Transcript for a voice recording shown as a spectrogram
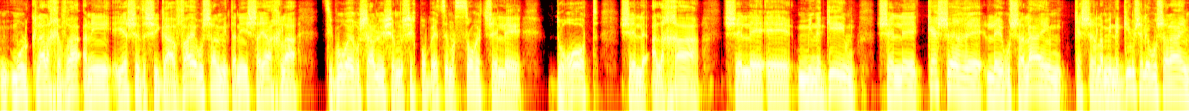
מול כלל החברה. אני, יש איזושהי גאווה ירושלמית, אני שייך לציבור הירושלמי שממשיך פה בעצם מסורת של דורות, של הלכה, של אה, אה, מנהגים, של אה, קשר אה, לירושלים, קשר למנהגים של ירושלים,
